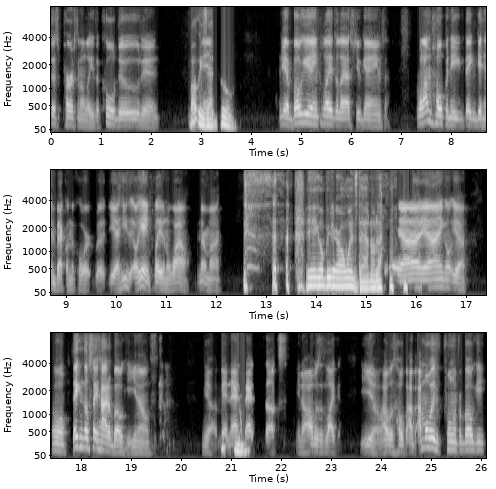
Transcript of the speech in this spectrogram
just personally, the cool dude, and Bogey's that dude. Yeah, Bogey ain't played the last few games. Well, I'm hoping he they can get him back on the court, but yeah, he's oh he ain't played in a while. Never mind. he ain't gonna be there on Wednesday. I know that. yeah, yeah, I ain't gonna. Yeah, well, they can go say hi to Bogey. You know, yeah, man, that that sucks. You know, I was like, you know, I was hoping. I'm always pulling for Bogey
